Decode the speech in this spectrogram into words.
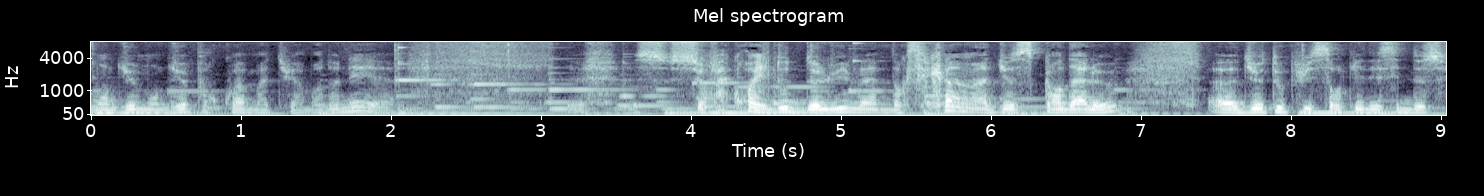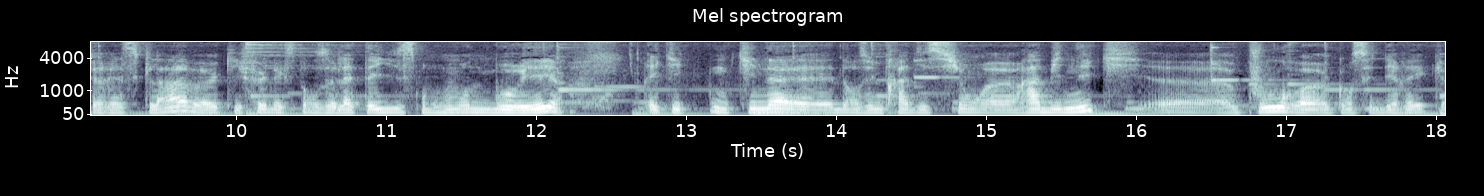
mon, Dieu, mon Dieu, pourquoi m'as-tu abandonné? Sur la croix, il doute de lui-même. Donc c'est quand même un Dieu scandaleux. Euh, Dieu Tout-Puissant qui décide de se faire esclave, euh, qui fait une expérience de l'athéisme au moment de mourir, et qui, naît dans une tradition euh, rabbinique pour considérer que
